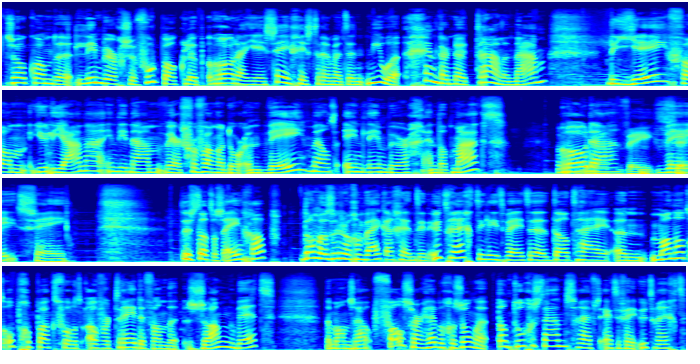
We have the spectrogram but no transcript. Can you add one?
Zo kwam de Limburgse voetbalclub Roda JC gisteren... met een nieuwe genderneutrale naam. De J van Juliana in die naam werd vervangen door een W, meldt 1 Limburg. En dat maakt Roda, WC. WC. Dus dat was één grap. Dan was er nog een wijkagent in Utrecht. Die liet weten dat hij een man had opgepakt... voor het overtreden van de zangwet. De man zou valser hebben gezongen dan toegestaan... schrijft RTV Utrecht.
